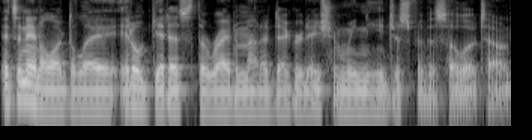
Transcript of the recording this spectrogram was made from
it's an analog delay. It'll get us the right amount of degradation we need just for the solo tone.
